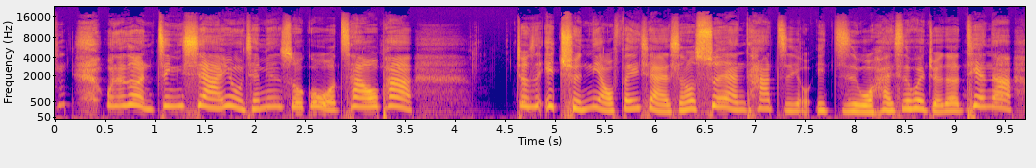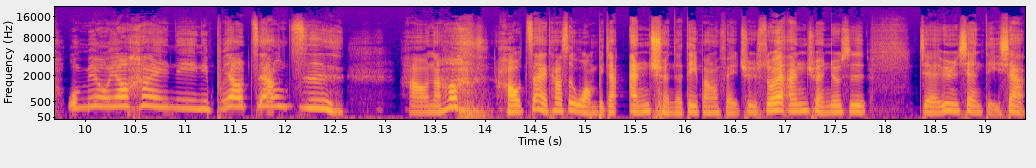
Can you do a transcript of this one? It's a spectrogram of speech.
我那时候很惊吓，因为我前面说过，我超怕，就是一群鸟飞起来的时候，虽然它只有一只，我还是会觉得天哪，我没有要害你，你不要这样子。好，然后好在它是往比较安全的地方飞去。所谓安全，就是捷运线底下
